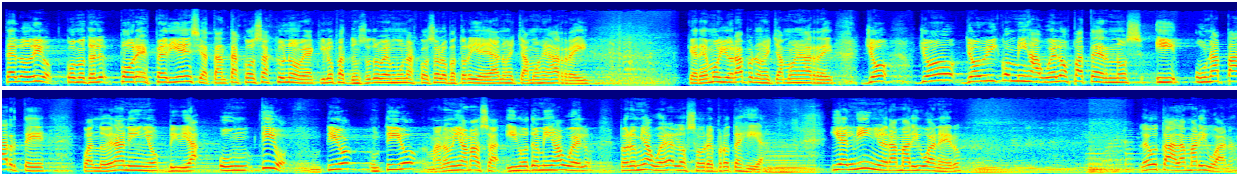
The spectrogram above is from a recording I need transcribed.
Te lo digo, como por experiencia, tantas cosas que uno ve. Aquí los, nosotros vemos unas cosas, los pastores, y allá nos echamos a reír. Queremos llorar, pero nos echamos a reír. Yo, yo, yo viví con mis abuelos paternos y una parte, cuando era niño, vivía un tío, un tío, un tío, hermano de mi mamá, o sea, hijo de mis abuelos, pero mi abuela los sobreprotegía. Y el niño era marihuanero. Le gustaba la marihuana.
